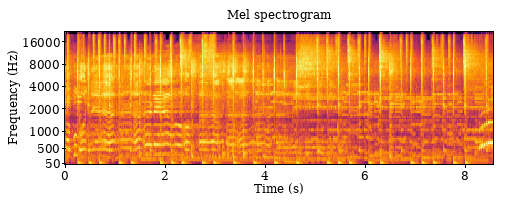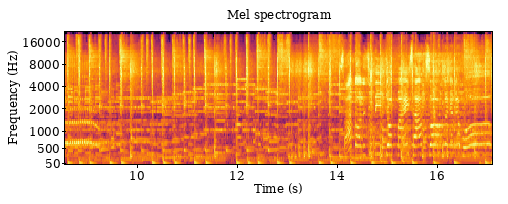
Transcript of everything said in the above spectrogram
ก็พูดแล้ว อนและชนีจดหมายสามซองแล้วกันครับผม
